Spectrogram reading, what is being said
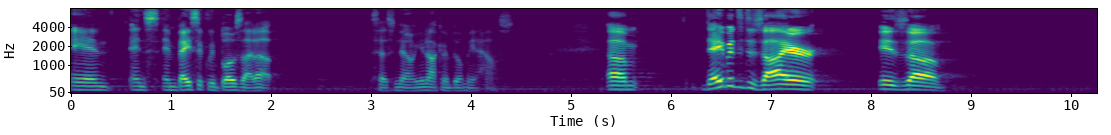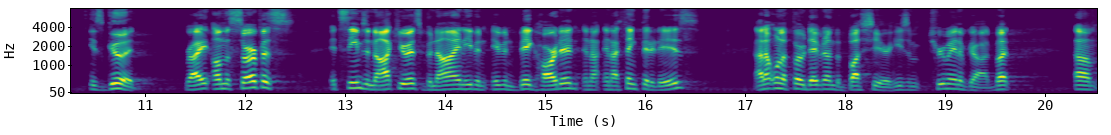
and, and, and basically blows that up. Says, No, you're not going to build me a house. Um, David's desire is. Uh, is good, right? On the surface, it seems innocuous, benign, even, even big hearted, and I, and I think that it is. I don't want to throw David under the bus here. He's a true man of God. But um,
